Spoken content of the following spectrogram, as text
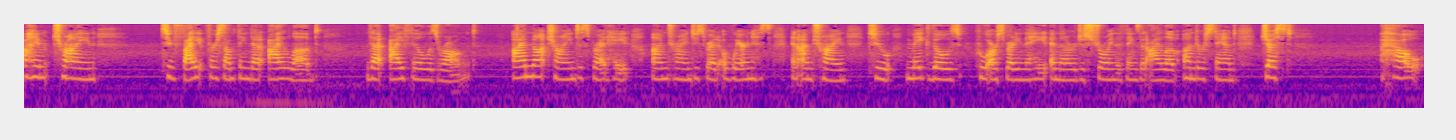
I'm trying to fight for something that I loved that I feel was wronged. I'm not trying to spread hate. I'm trying to spread awareness and I'm trying to make those who are spreading the hate and that are destroying the things that I love understand just how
